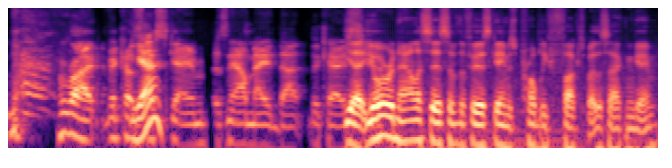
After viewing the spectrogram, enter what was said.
right, because Yeah. this game has now made that the case. Yeah, your analysis of the first game is probably fucked by the second game.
